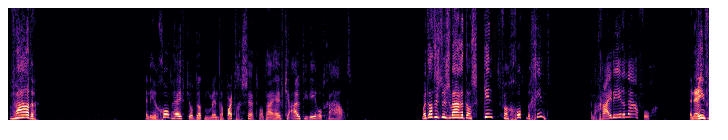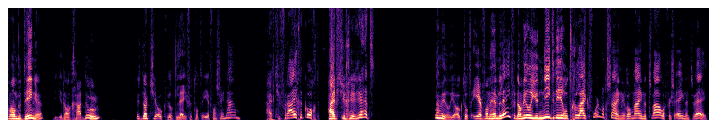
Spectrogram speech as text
vader. En de Heere God heeft je op dat moment apart gezet, want hij heeft je uit die wereld gehaald. Maar dat is dus waar het als kind van God begint. En dan ga je de Heer navolgen. En een van de dingen die je dan gaat doen, is dat je ook wilt leven tot de eer van zijn naam. Hij heeft je vrijgekocht. Hij heeft je gered. Dan wil je ook tot eer van hem leven. Dan wil je niet wereldgelijkvormig zijn in Romeinen 12, vers 1 en 2.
